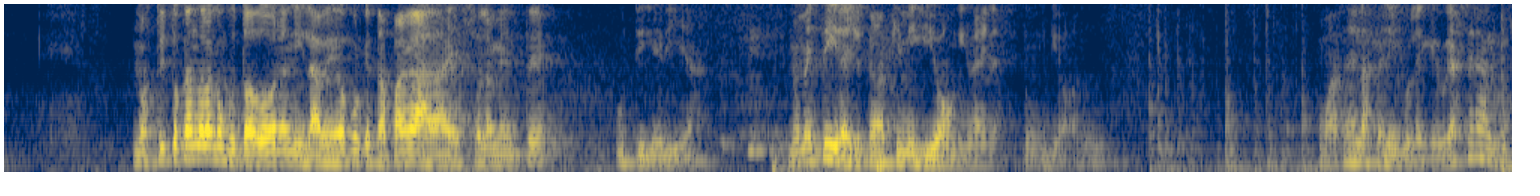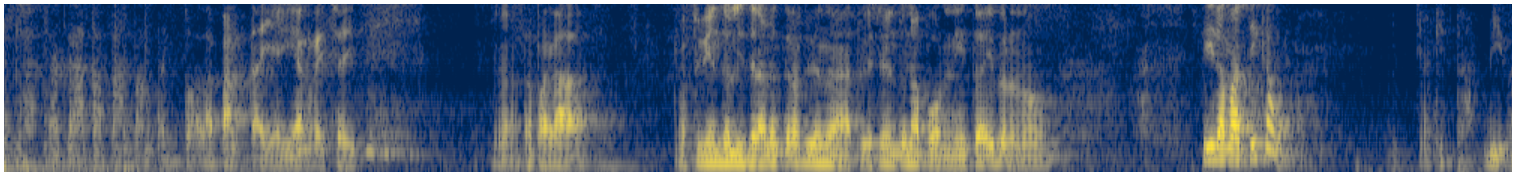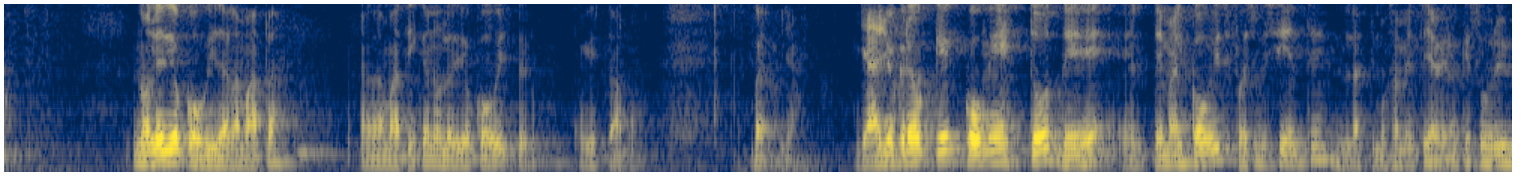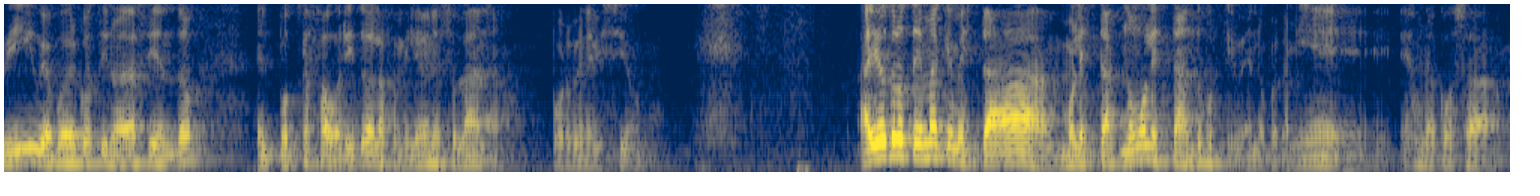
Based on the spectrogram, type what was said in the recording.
No estoy tocando la computadora ni la veo porque está apagada, es solamente utilería. No mentira, yo tengo aquí mi guion y vainas. Un guion. Como hacen en las películas, y que voy a hacer algo. Y toda la pantalla ahí arrecha ahí. No, está apagada. No estoy viendo, literalmente no estoy viendo nada. Estoy viendo una pornito ahí, pero no. Y la matica, bueno. Aquí está, viva. No le dio COVID a la mata. A la matica no le dio COVID, pero aquí estamos. Bueno, ya. Ya yo creo que con esto de tema del COVID fue suficiente. Lastimosamente ya vieron que sobreviví y voy a poder continuar haciendo el podcast favorito de la familia venezolana por Venevisión. Hay otro tema que me está molestando, no molestando, porque bueno, para mí es, una cosa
